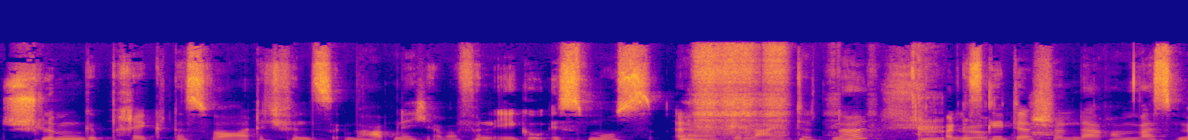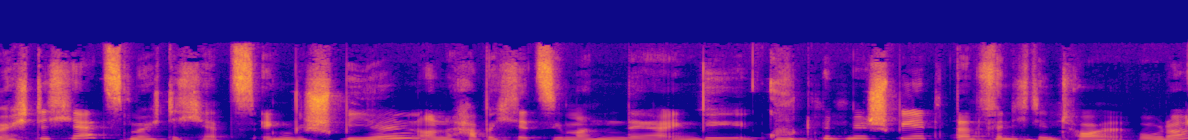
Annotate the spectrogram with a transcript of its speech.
schlimm geprägtes Wort, ich finde es überhaupt nicht, aber von Egoismus äh, geleitet, ne? Weil es ja. geht ja schon darum, was möchte ich jetzt? Möchte ich jetzt irgendwie spielen und habe ich jetzt jemanden, der irgendwie gut mit mir spielt? Dann finde ich den toll, oder?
